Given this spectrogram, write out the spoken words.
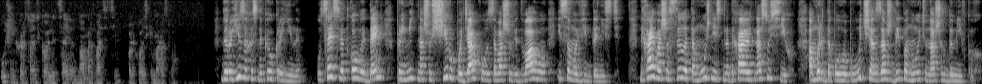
учень Херсонського ліцею номер 27 Ольховський Мирослав. Дорогі захисники України, у цей святковий день прийміть нашу щиру подяку за вашу відвагу і самовідданість. Нехай ваша сила та мужність надихають нас усіх, а мир та благополуччя завжди панують у наших домівках.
